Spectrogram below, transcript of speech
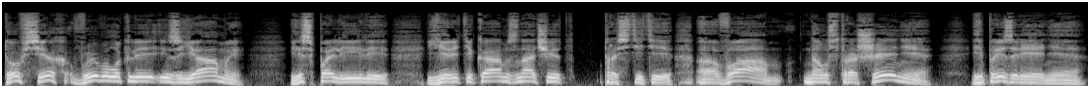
то всех выволокли из ямы и спалили. Еретикам, значит, простите, а, вам на устрашение и презрение.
